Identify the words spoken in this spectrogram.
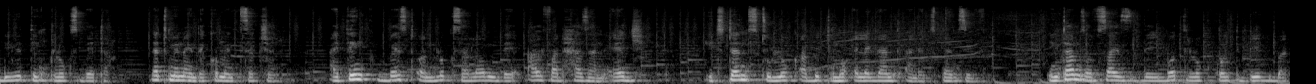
do you think looks better? Let me know in the comment section. I think based on looks alone, the Alphard has an edge. It tends to look a bit more elegant and expensive. In terms of size, they both look quite big, but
